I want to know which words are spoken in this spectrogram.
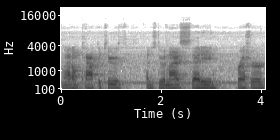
And I don't tap the tooth, I just do a nice steady pressure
